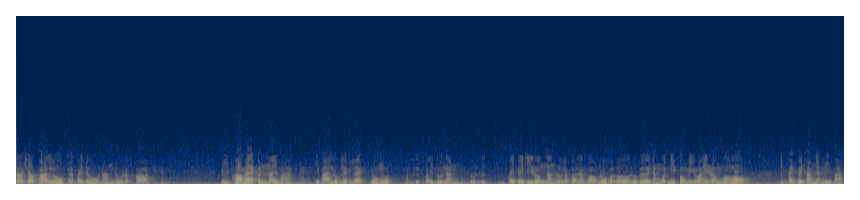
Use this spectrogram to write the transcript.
เราชอบพาลูกไปดูหนังดูละคร มีพ่อแม่คนไหนบ้าง ที่พาลูกเล็ก ๆ จูงลูกไปดูหนังดูไปไปที่โรงหนังโรงละครแล้วบอกลูกว่า โอ้ลูกเอ๋ยทั้งหมดนี่เขามีไว้เราโง่นี่ใครเคยทำอย่างนี้บ้าง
